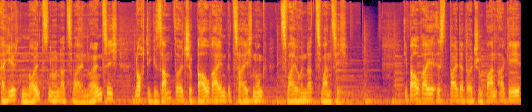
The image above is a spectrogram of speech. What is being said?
erhielten 1992 noch die gesamtdeutsche Baureihenbezeichnung 220. Die Baureihe ist bei der Deutschen Bahn AG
